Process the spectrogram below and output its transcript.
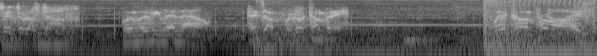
Center of town. We're moving there now. Heads up, we've got company. We're compromised!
